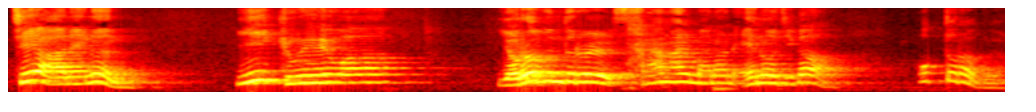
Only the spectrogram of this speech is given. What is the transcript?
제 안에는 이 교회와 여러분들을 사랑할 만한 에너지가 없더라고요.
